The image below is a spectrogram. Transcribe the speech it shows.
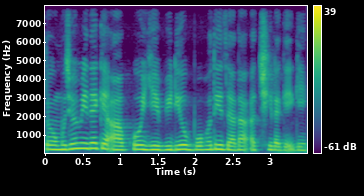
तो मुझे उम्मीद है कि आपको ये वीडियो बहुत ही ज़्यादा अच्छी लगेगी।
